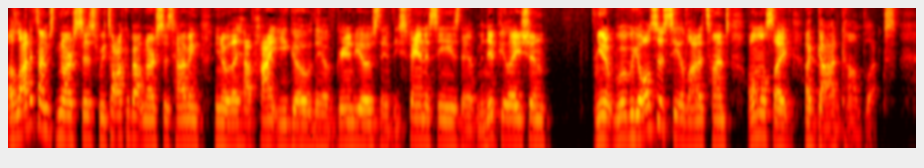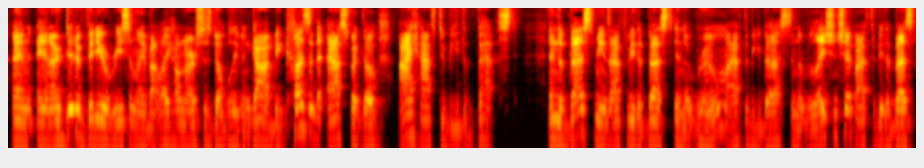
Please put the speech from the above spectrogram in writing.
a lot of times narcissists, we talk about narcissists having, you know, they have high ego, they have grandiose, they have these fantasies, they have manipulation. You know, what we also see a lot of times almost like a God complex. And and I did a video recently about like how narcissists don't believe in God because of the aspect of I have to be the best. And the best means I have to be the best in the room. I have to be best in the relationship. I have to be the best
